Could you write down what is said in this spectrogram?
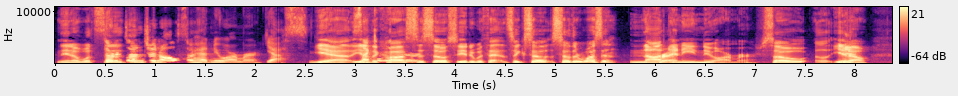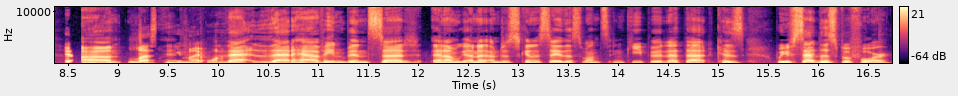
you know, what's the, third the- dungeon also had new armor. Yes. yeah, yeah, the Second and costs third. associated with that. It's like so so there wasn't not Right. any new armor. So uh, you Yeah. know, Yep. Um, Less than you might want. that that having been said, and I'm gonna I'm just gonna say this once and keep it at that because we've said this before,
